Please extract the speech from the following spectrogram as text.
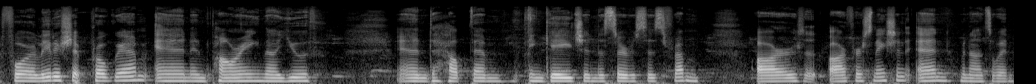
for a leadership program and empowering the youth and help them engage in the services from our, our First Nation and Mnaamadzawin.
